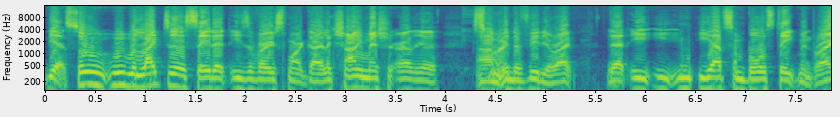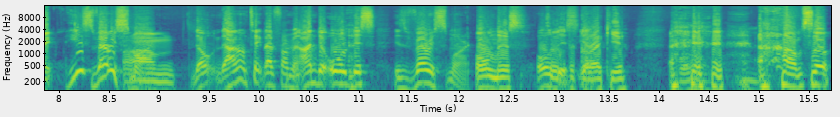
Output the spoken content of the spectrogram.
yeah, so we would like to say that he's a very smart guy. Like Shawnee mentioned earlier um, in the video, right? That he, he he had some bold statement, right? He's very smart. Um, don't I don't take that from him. And the oldest is very smart. Oldness, Oldest, to, to yeah. correct you. um, so,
